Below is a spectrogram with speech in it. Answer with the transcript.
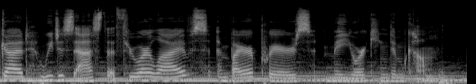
God, we just ask that through our lives and by our prayers, may your kingdom come.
